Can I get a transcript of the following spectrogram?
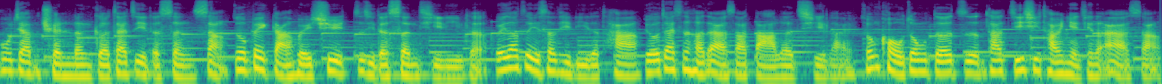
附加全人格在自己的身上，就被赶回去自己的身体里了。回到自己身体里的他，又再次和艾尔莎打了起来。从口中得知，他极其讨厌眼前的艾尔莎。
